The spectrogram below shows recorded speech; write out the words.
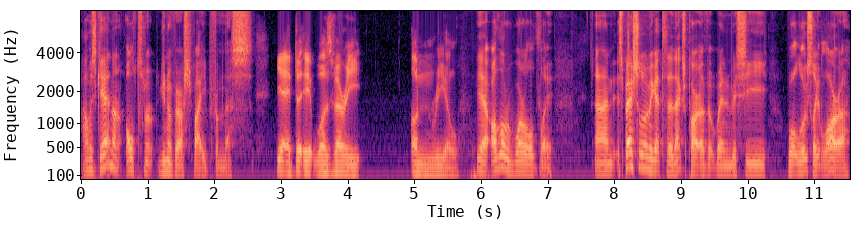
I was getting an alternate universe vibe from this. Yeah, it, it was very unreal. Yeah, otherworldly, and especially when we get to the next part of it, when we see what looks like Laura,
